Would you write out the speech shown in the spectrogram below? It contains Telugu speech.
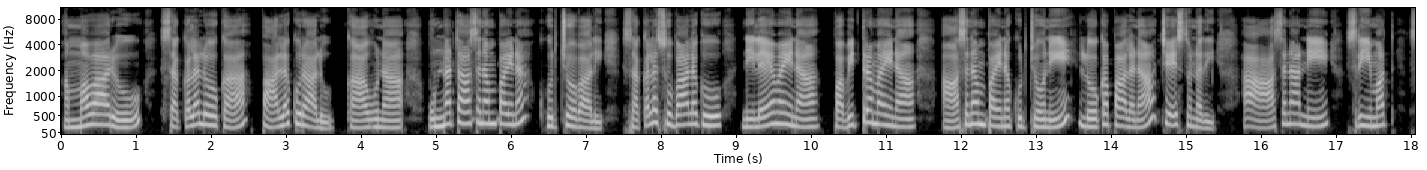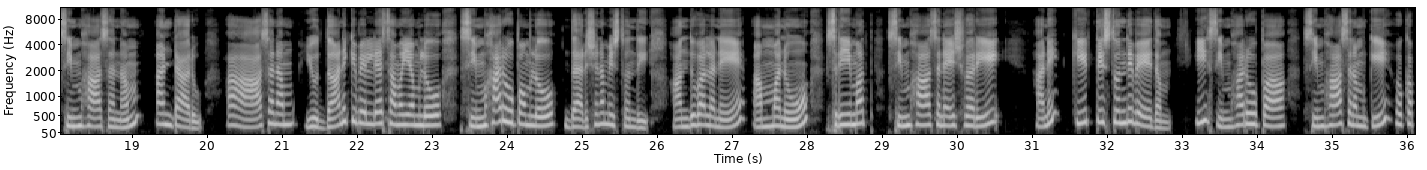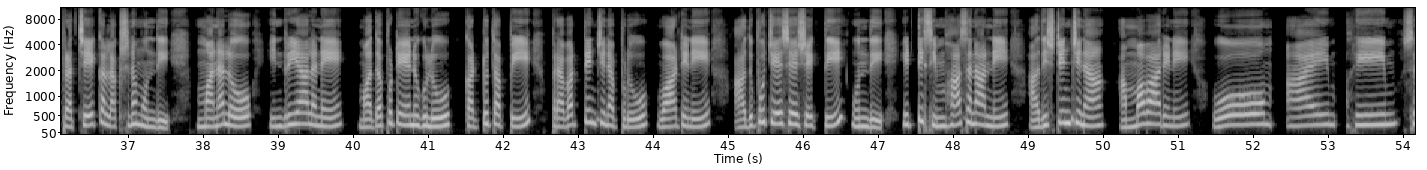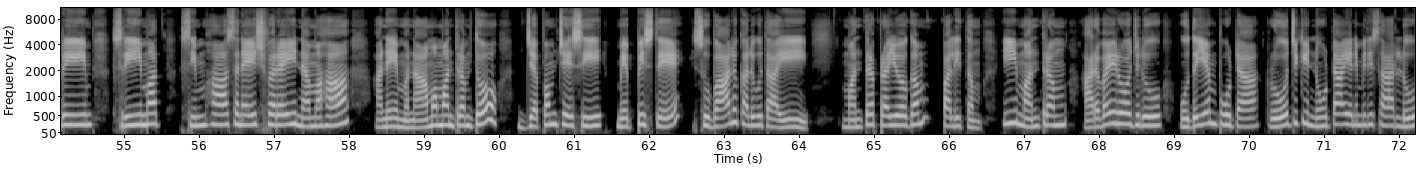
అమ్మవారు సకలలోక పాలకురాలు. కావున ఉన్నతాసనం పైన కూర్చోవాలి. సకల శుభాలకు నిలయమైన పవిత్రమైన ఆసనం పైన కూర్చొని లోకపాలన చేస్తున్నది. ఆ ఆసనాన్ని శ్రీమత్ సింహాసనం అంటారు. ఆ ఆసనం యుద్ధానికి వెళ్ళే సమయంలో సింహ రూపంలో దర్శనమిస్తుంది. అందువల్లనే అమ్మను శ్రీమత్ సింహాసనేశ్వరి అని కీర్తిస్తుంది వేదం. ఈ సింహరూప సింహాసనంకి ఒక ప్రత్యేక లక్షణం ఉంది మనలో ఇంద్రియాలనే మదపుటేనుగులు కట్టుతప్పి ప్రవర్తించినప్పుడు వాటిని అదుపు చేసే శక్తి ఉంది. ఇట్టి సింహాసనాన్ని అధిష్ఠించిన అమ్మవారిని ఓం ఐం హ్రీం శ్రీం శ్రీమత్ సింహాసనేశ్వరై నమ అనే నామమంత్రంతో జపం చేసి మెప్పిస్తే శుభాలు కలుగుతాయి. మంత్రప్రయోగం ఫలితం. ఈ మంత్రం అరవై రోజులు ఉదయం పూట రోజుకి నూట ఎనిమిది సార్లు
